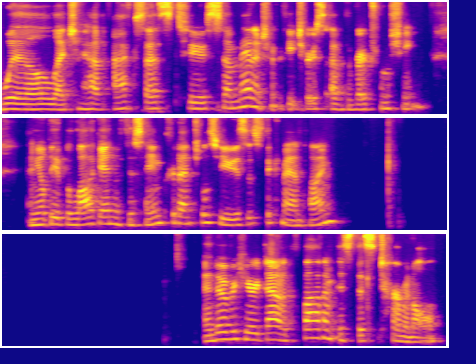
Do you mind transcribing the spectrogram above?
will let you have access to some management features of the virtual machine. And you'll be able to log in with the same credentials you use as the command line. And over here down at the bottom is this terminal.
